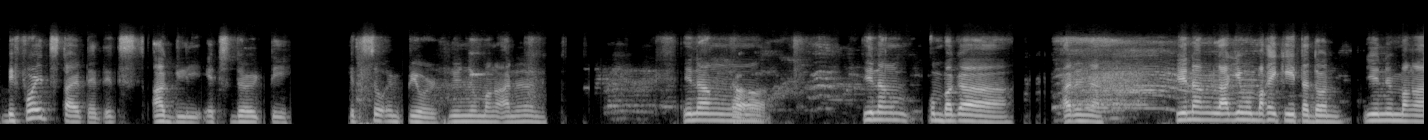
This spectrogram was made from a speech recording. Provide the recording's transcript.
Before it started, it's ugly, it's dirty, it's so impure. Yun yung mga ano nun. Yun ang Oo. yun ang kumbaga ano niya yun ang lagi mo makikita doon yun yung mga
